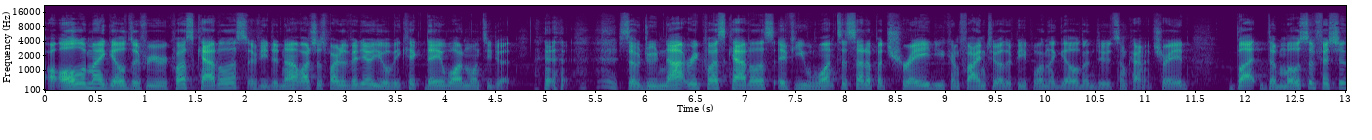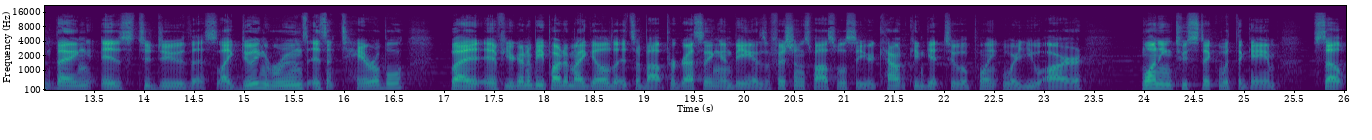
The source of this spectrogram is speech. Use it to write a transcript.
all of my guilds, if you request catalyst, if you did not watch this part of the video, you will be kicked day one once you do it. so do not request Catalyst. If you want to set up a trade, you can find two other people in the guild and do some kind of trade. But the most efficient thing is to do this. Like doing runes isn't terrible, but if you're going to be part of my guild, it's about progressing and being as efficient as possible so your account can get to a point where you are wanting to stick with the game. So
